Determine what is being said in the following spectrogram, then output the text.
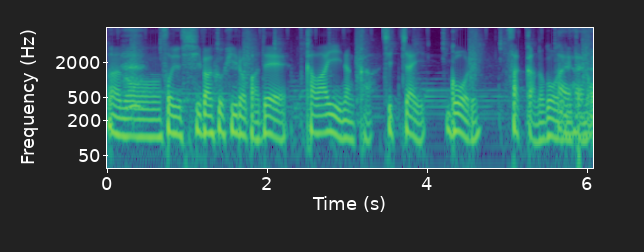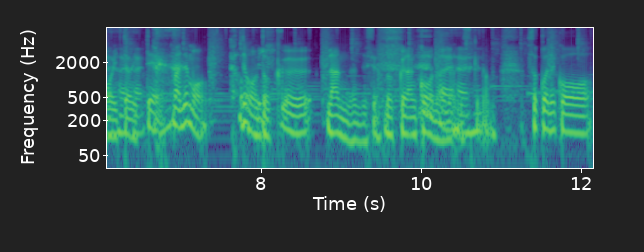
あのーそういう芝生広場で可愛いなんかちっちゃいゴールサッカーのゴールみたいなの置いておいてまあでもでもドッグランなんですよ。ドッグランコーナーなんですけども。そこでこ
